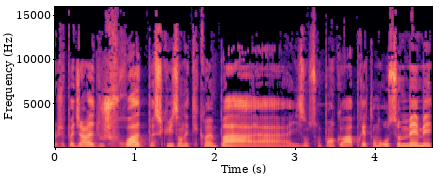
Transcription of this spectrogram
je vais pas dire la douche froide parce qu'ils en étaient quand même pas, ils en sont pas encore à prétendre au sommet, mais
